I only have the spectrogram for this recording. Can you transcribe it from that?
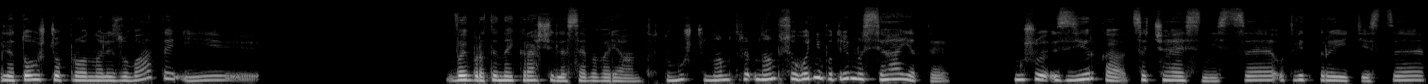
Для того, щоб проаналізувати і вибрати найкращий для себе варіант. Тому що нам, нам сьогодні потрібно сяяти. Тому що зірка це чесність, це от відкритість, це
